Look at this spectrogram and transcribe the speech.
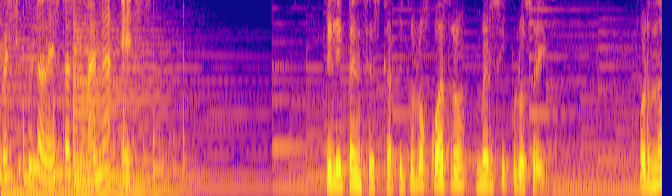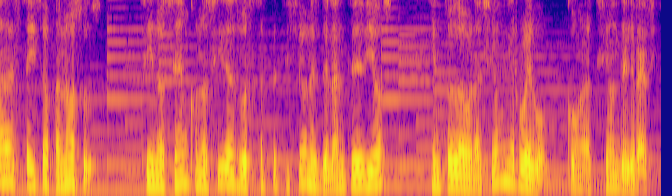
versículo de esta semana es Filipenses capítulo 4, versículo 6. Por nada estéis afanosos, sino sean conocidas vuestras peticiones delante de Dios en toda oración y ruego con acción de gracias.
